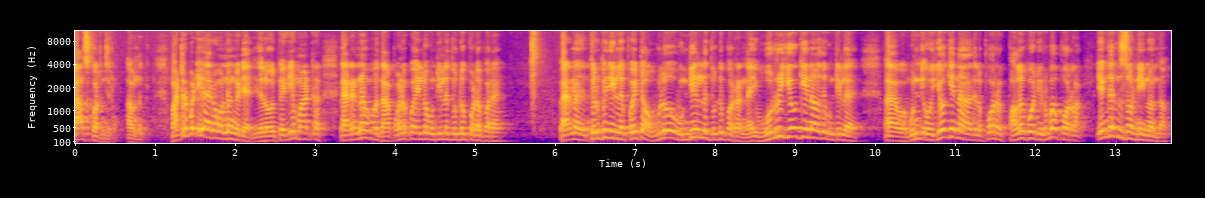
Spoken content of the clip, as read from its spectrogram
காசு குறைஞ்சிரும் அவனுக்கு. மற்றபடி வேறு ஒன்றும் கிடையாது. இதில் ஒரு பெரிய மாற்றம் வேறு என்ன நான் போன கோயிலில் உண்டியில் துட்டு போட போகிறேன் வேற என்ன திருப்பதியில் போயிட்டு அவ்வளோ உண்டியலில் துட்டு போடுறேன் ஒரு யோகியனாவது உண்டியில் உண்டி யோகியனா அதில் போடுற பல கோடி ரூபாய் போடுறான். எங்கேருந்து சொன்னீங்கன்னு வந்தான்.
